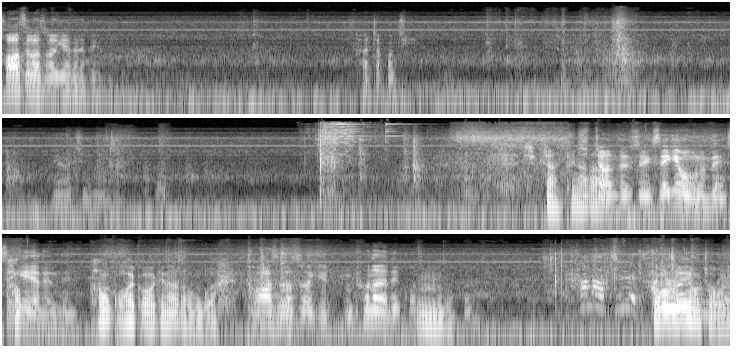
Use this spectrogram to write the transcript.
더 아슬아슬하게 해놔야 돼. 살짝 번치기. 해야지. 뭐. 쉽지 않긴 하다 쉽지 않은데 세, 세게 먹는데? 세게 해야 되는데? 다 먹고 갈 것 같긴 하다 뭔가 더 아슬아슬하게 좀 편해야 될 것 같은데. 음. 어? 하나지. 저걸로 해, 형, 저걸로.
